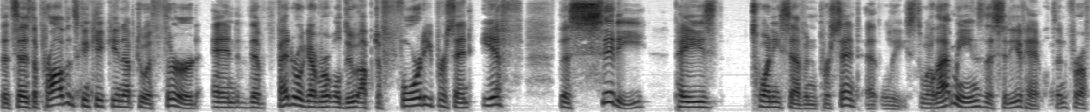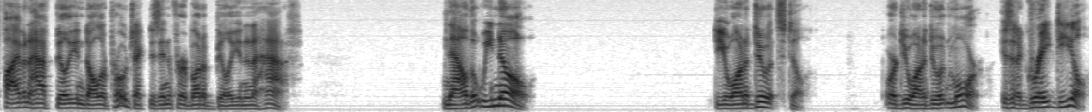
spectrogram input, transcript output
that says the province can kick in up to a third and the federal government will do up to 40% if the city pays 27% at least. Well, that means the city of Hamilton for a $5.5 billion project is in for about a billion and a half. Now that we know, do you want to do it still? Or do you want to do it more? Is it a great deal?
